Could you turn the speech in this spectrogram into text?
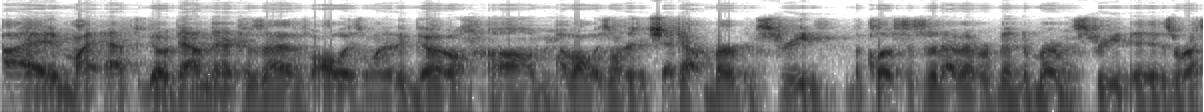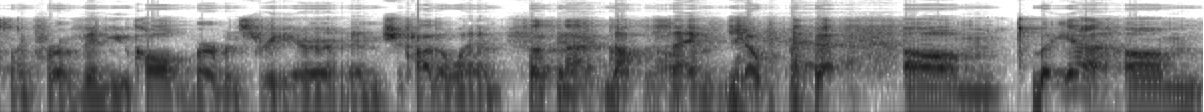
I might have to go down there because I've always wanted to go. Um, I've always wanted to check out Bourbon Street. The closest that I've ever been to Bourbon Street is wrestling for a venue called Bourbon Street here in Chicagoland. So it's not not the same. Nope. um, but yeah, um,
